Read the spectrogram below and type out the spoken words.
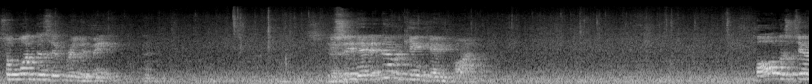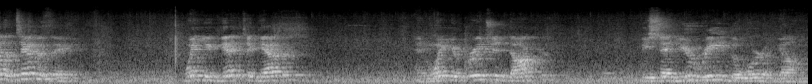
So what does it really mean? You see, they didn't have a King James Bible. Paul is telling Timothy, when you get together and when you're preaching doctrine, he said, you read the Word of God.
